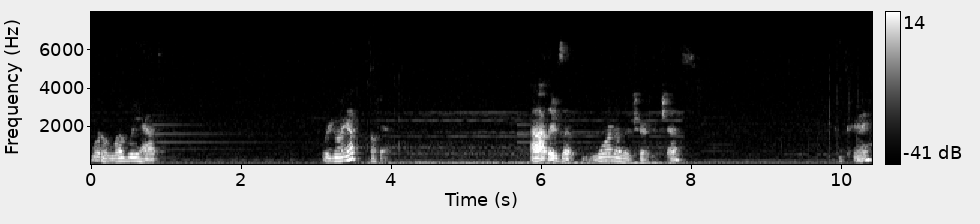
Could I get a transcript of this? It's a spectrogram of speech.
What a lovely hat. We're we going up? Okay. Ah, there's that one other treasure chest. Okay.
